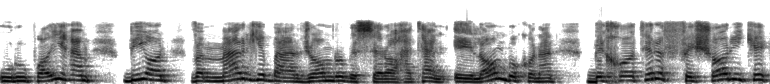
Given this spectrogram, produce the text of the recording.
اروپایی هم بیان و مرگ برجام رو به سراحتا اعلام بکنن به خاطر فشاری که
